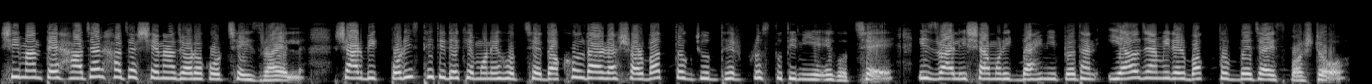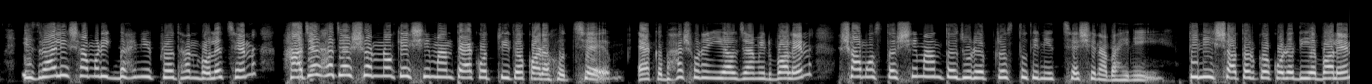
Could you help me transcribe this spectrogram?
সীমান্তে হাজার হাজার সেনা জড়ো করছে ইসরায়েল। সার্বিক পরিস্থিতি দেখে মনে হচ্ছে দখলদাররা সর্বাত্মক যুদ্ধের প্রস্তুতি নিয়ে এগোচ্ছে। ইসরায়েলি সামরিক বাহিনী প্রধান ইয়াল জামিরের বক্তব্যে যা স্পষ্ট। ইসরায়েলি সামরিক বাহিনীর প্রধান বলেছেন, হাজার হাজার সৈন্যকে সীমান্তে একত্রিত করা হচ্ছে। এক ভাষণে ইয়াল জামির বলেন, সমস্ত সীমান্ত জুড়ে প্রস্তুতি নিচ্ছে সেনাবাহিনী। তিনি সতর্ক করে দিয়ে বলেন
